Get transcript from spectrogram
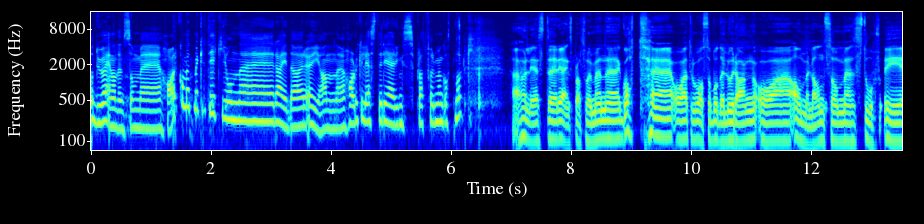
Og du er en av dem som eh, har kommet med kritikk. Jon Reidar Øyan, har du ikke lest regjeringsplattformen godt nok? Jeg har lest regjeringsplattformen eh, godt, eh, og jeg tror også både Lorang og Almeland, som sto i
